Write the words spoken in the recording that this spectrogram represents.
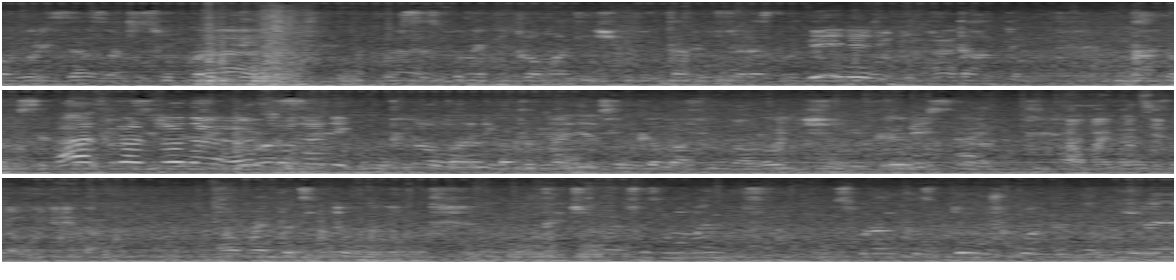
favorizează acest lucru. Da. Adică, cum se spune diplomatic și militar, e o fereastră de Bine, Nicu, hai. oportunitate. Dacă nu se Lasă că îl sună, îl sună Nicu, îl Prima sună oară, Nicu. cu atât mai puțin că va fi noroi și e greu să Au mai pățit-o unii, da. au mai pățit-o unii. Deci, în acest moment, spuneam că sunt două școli de gândire,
